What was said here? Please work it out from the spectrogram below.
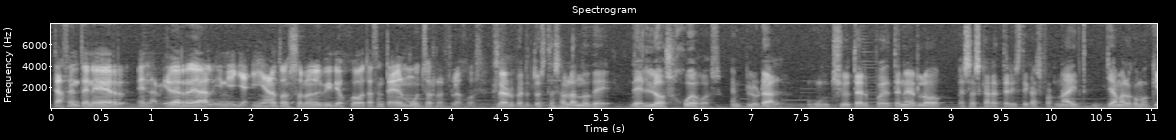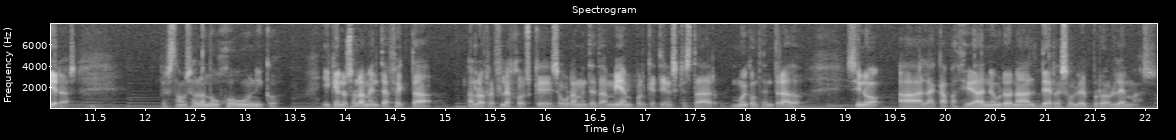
te hacen tener en la vida real y, ni- y ya no tan solo en el videojuego, te hacen tener muchos reflejos. Claro, pero tú estás hablando de, de los juegos, en plural. Un shooter puede tenerlo, esas características, Fortnite, llámalo como quieras. Pero estamos hablando de un juego único. Y que no solamente afecta a los reflejos, que seguramente también, porque tienes que estar muy concentrado, sino a la capacidad neuronal de resolver problemas.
